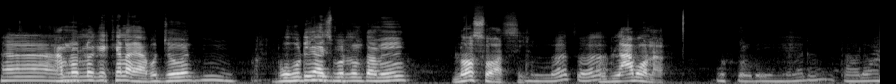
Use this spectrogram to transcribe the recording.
হ্যাঁ। আপনার লগে খেলায় বুঝছেন? হুম। বহুটি আজ পর্যন্ত আমি লসও আছি। তো না। তাহলে আমার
